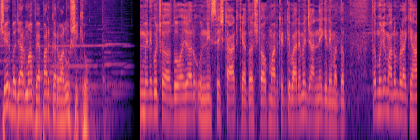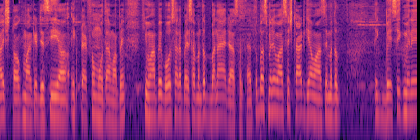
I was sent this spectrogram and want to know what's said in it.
શેર બજારમાં વેપાર કરવાનું શીખ્યો मैंने कुछ अ, 2019 से स्टार्ट किया था स्टॉक मार्केट के बारे में जानने के लिए मतलब। तब मुझे मालूम पड़ा कि हाँ स्टॉक मार्केट जैसी एक प्लेटफॉर्म होता है वहाँ पे कि वहाँ पे बहुत सारा पैसा मतलब बनाया जा सकता है। तो बस मैंने वहाँ से स्टार्ट किया वहाँ से मतलब एक बेसिक मैंने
